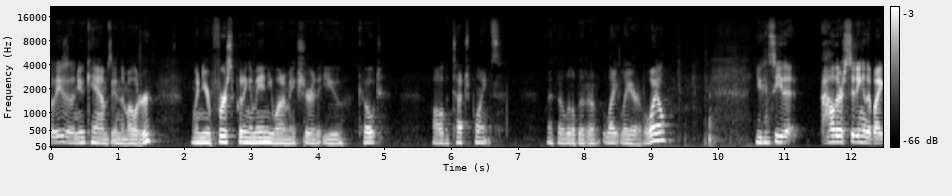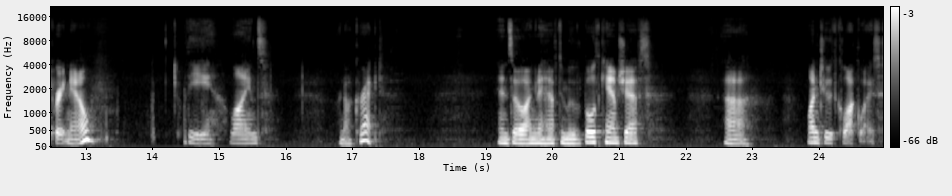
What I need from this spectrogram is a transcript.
So these are the new cams in the motor. When you're first putting them in, you want to make sure that you coat all the touch points with a little bit of light layer of oil. You can see that how they're sitting in the bike right now, the lines are not correct. And so I'm going to have to move both camshafts uh, one tooth clockwise.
